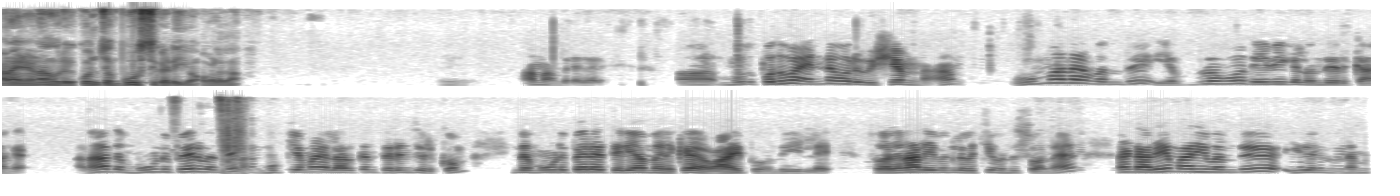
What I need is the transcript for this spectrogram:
ஆனா என்னன்னா ஒரு கொஞ்சம் பூஸ்ட் கிடைக்கும் அவ்வளவுதான். ஆமாம் ஆமா பிரதர் பொதுவா என்ன ஒரு விஷயம்னா உமனை வந்து எவ்வளவோ தெய்வீகள் வந்து இருக்காங்க. ஆனா அந்த மூணு பேர் வந்து முக்கியமா எல்லாருக்கும் தெரிஞ்சிருக்கும். இந்த மூணு பேரை தெரியாம இருக்க வாய்ப்பு வந்து இல்லை. சோ அதனால இவங்களை வச்சு வந்து சொன்னேன். அண்ட் அதே மாதிரி வந்து இது நம்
